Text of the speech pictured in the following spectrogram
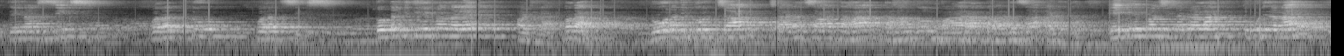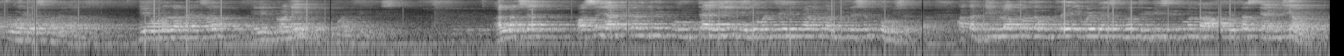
इथे येणार सिक्स परत टू परत सिक्स टोटल किती इलेक्ट्रॉन झाले? अठरा. बघा दोन अधिक दोन चार चार आणि सहा दहा दहा दोन बारा बारा सहा अठरा एक इलेक्ट्रॉन शिल्लक राहिला तो कुठे जाणार? फोर एसमध्ये जाणार. हे एवढं झालं इलेक्ट्रॉनिक कॉन्फिग्रेशन आलं लक्षात असं या ठिकाणी तुम्ही कोणत्याही एलिमेंटचे इलेक्ट्रॉनिक कॉन्फिग्रेशन करू शकता. आता डी ब्लॉक मधला कुठला एलिमेंट आहे? समजा थ्री डी सिरीजमध्ये आपण घेतला scandium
